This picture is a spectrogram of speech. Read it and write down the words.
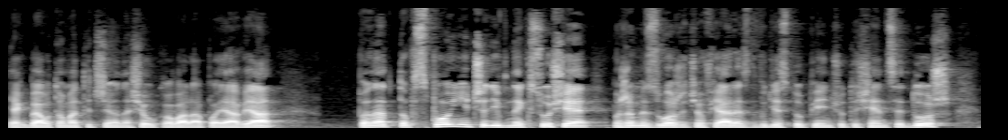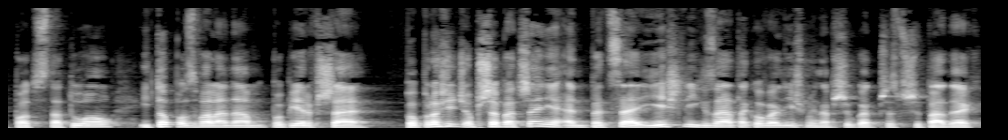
jakby automatycznie ona się u Kowala pojawia. Ponadto w spójni, czyli w Nexusie, możemy złożyć ofiarę z 25 tysięcy dusz pod statuą i to pozwala nam po pierwsze poprosić o przebaczenie NPC, jeśli ich zaatakowaliśmy na przykład przez przypadek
